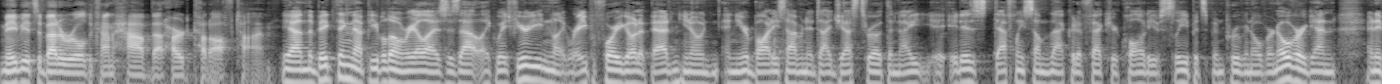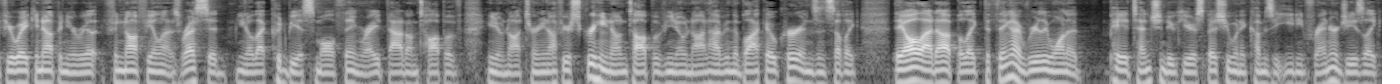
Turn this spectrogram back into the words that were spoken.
maybe it's a better rule to kind of have that hard cutoff time. Yeah, and the big thing that people don't realize is that like if you're eating like right before you go to bed, you know, and your body's having to digest throughout the night, it is definitely something that could affect your quality of sleep. It's been proven over and over again. And if you're waking up and you're not feeling as rested, you know, that could be a small thing, right? That on top of, you know, not turning off your screen, on top of, you know, not having the blackout curtains and stuff like they all add up. But like the thing I really want to pay attention to here, especially when it comes to eating for energy, is like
